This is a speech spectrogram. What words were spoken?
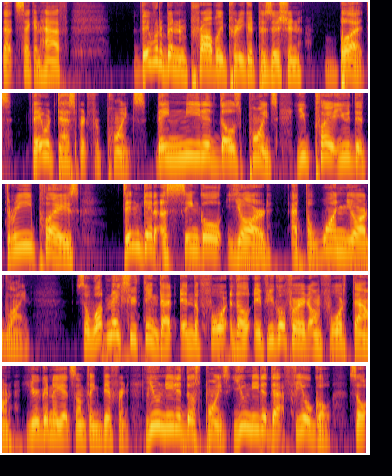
that second half. They would have been in probably pretty good position, but they were desperate for points. They needed those points. You play. You did three plays, didn't get a single yard at the one yard line. So what makes you think that in the four, the if you go for it on fourth down, you're gonna get something different? You needed those points. You needed that field goal. So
